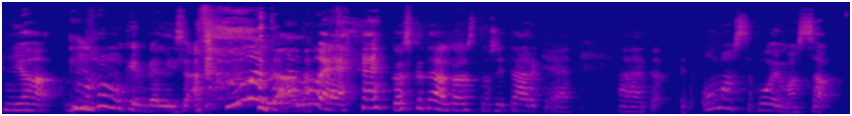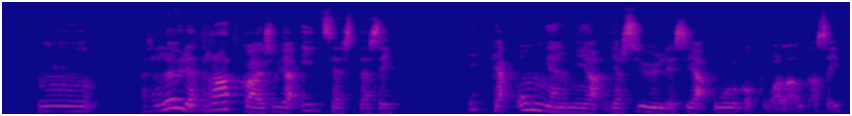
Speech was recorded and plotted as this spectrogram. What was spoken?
Ja mä haluan lukea vielä lisää täältä, koska tämä on myös tosi tärkeää, että, että omassa voimassa mm, sä löydät ratkaisuja itsestäsi, etkä ongelmia ja syyllisiä ulkopuoleltasi.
